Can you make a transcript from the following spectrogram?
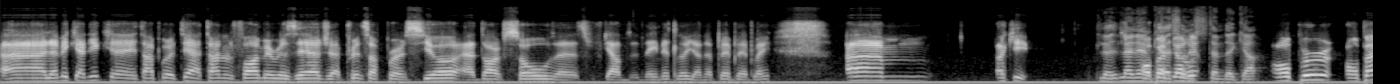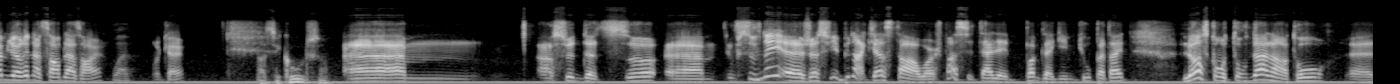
Euh, la mécanique euh, est empruntée à Tunnelfall, Mirror's Edge, à Prince of Persia, à Dark Souls. à- regarde, name it, là, il y en a plein, plein, plein. Euh, OK. Le- la On peut navigation, améliorer- le système de cartes. On peut, on peut améliorer notre sable laser. Ouais. OK. Ah, c'est cool, ça. Euh, ensuite de ça, euh, vous vous souvenez, euh, je ne me souviens plus dans quel Star Wars, je pense que c'était à l'époque de la GameCube peut-être. Lorsqu'on tournait alentour, euh,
